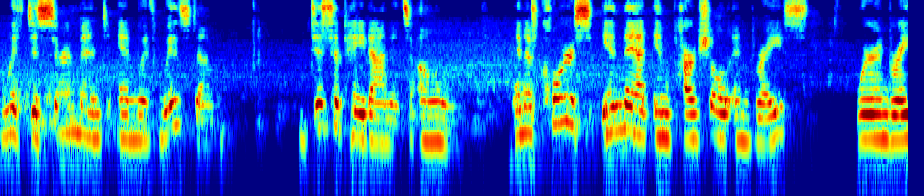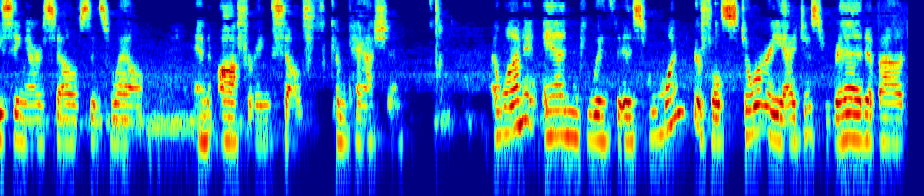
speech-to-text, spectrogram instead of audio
with discernment and with wisdom, dissipate on its own And of course, in that impartial embrace, we're embracing ourselves as well and offering self compassion. I want to end with this wonderful story I just read about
